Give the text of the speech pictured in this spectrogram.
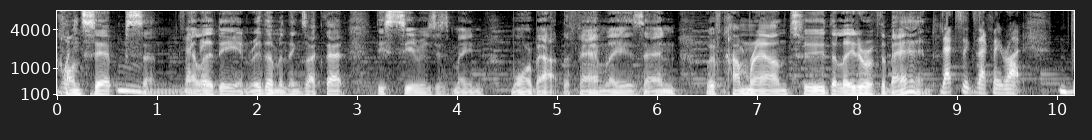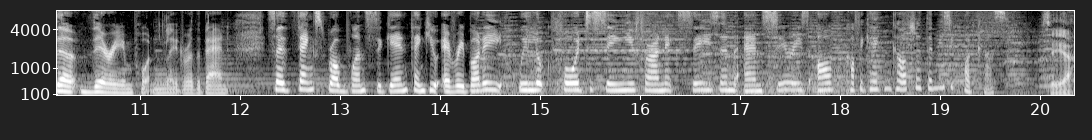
concepts hmm. and melody and rhythm and things like that. This series has been more about the families, and we've come round to the leader of the band. That's exactly right. The very important leader of the band. So thanks, Rob, once again. Thank you, everybody. We look forward to seeing you for our next season and series of Coffee, Cake and Culture, the music podcast. See ya.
